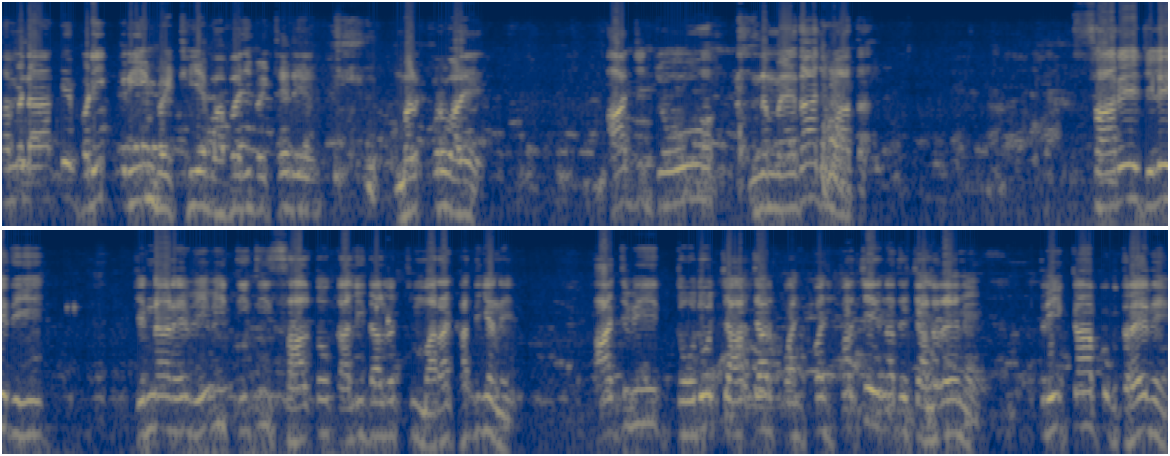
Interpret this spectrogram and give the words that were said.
ਸਮਝਣਾ ਕਿ ਬੜੀ ਕਰੀਮ ਬੈਠੀ ਹੈ, ਬਾਬਾ ਜੀ ਬੈਠੇ ਨੇ ਮਲਕਪੁਰ ਵਾਲੇ। ਅੱਜ ਜੋ ਨਮਾਇਦਾ ਜਮਾਤ ਆ, ਸਾਰੇ ਜ਼ਿਲ੍ਹੇ ਦੀ ਜਿਨ੍ਹਾਂ ਨੇ 20 20 30 30 ਸਾਲ ਤੋਂ ਅਕਾਲੀ ਦਲ ਵਿੱਚ ਮਾਰਾਂ ਖਾਧੀਆਂ ਨੇ, ਅੱਜ ਵੀ 2 2 4 4 5 5 ਪਰਚੇ ਇਹਨਾਂ ਤੇ ਚੱਲ ਰਹੇ ਨੇ, ਤਰੀਕਾਂ ਭੁਗਤ ਰਹੇ ਨੇ।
